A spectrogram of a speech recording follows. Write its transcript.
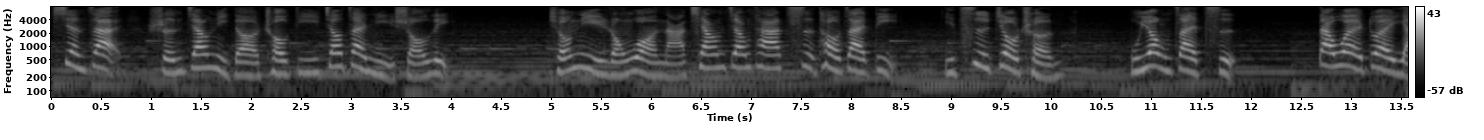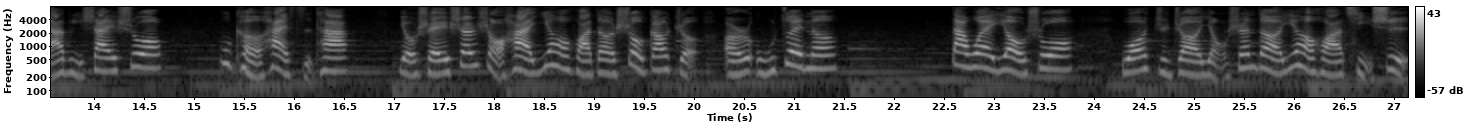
现在神将你的仇敌交在你手里，求你容我拿枪将他刺透在地，一刺就成，不用再刺。”大卫对亚比筛说：“不可害死他。有谁伸手害耶和华的受膏者而无罪呢？”大卫又说：“我指着永生的耶和华起誓，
